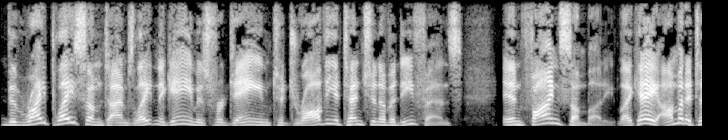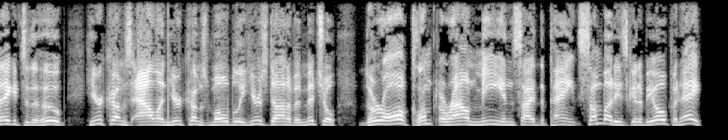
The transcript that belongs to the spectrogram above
the right play sometimes late in the game is for Dame to draw the attention of a defense and find somebody. Like, hey, I'm going to take it to the hoop. Here comes Allen. Here comes Mobley. Here's Donovan Mitchell. They're all clumped around me inside the paint. Somebody's going to be open. Hey,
